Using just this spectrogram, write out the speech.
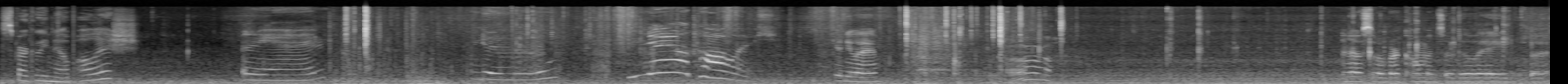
Sparkly nail polish. And no nail polish. Anyway, Ah. I know some of our comments are delayed, but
